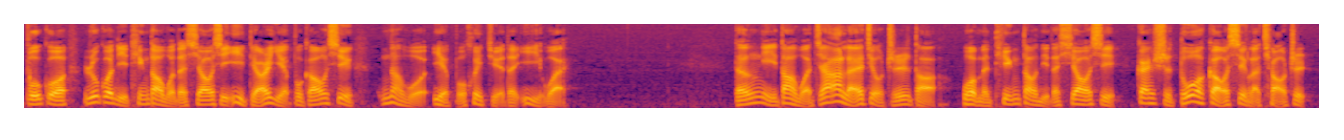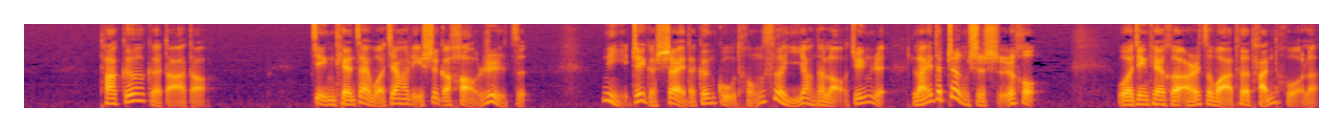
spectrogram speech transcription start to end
不过，如果你听到我的消息一点儿也不高兴，那我也不会觉得意外。等你到我家来就知道，我们听到你的消息该是多高兴了，乔治。他哥哥答道：“今天在我家里是个好日子。”你这个晒得跟古铜色一样的老军人来的正是时候。我今天和儿子瓦特谈妥了，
